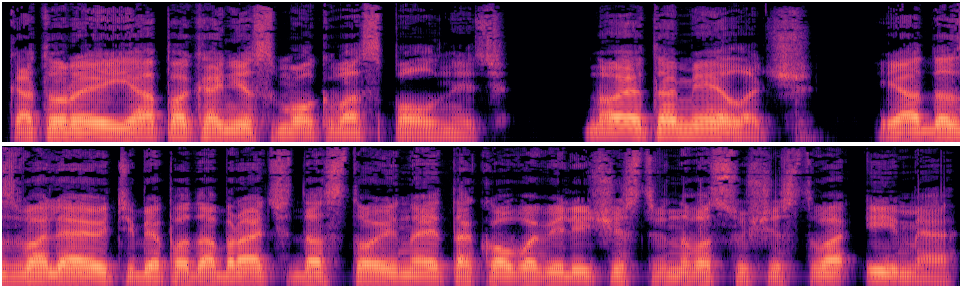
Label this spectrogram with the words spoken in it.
которые я пока не смог восполнить. Но это мелочь. Я дозволяю тебе подобрать достойное такого величественного существа имя».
